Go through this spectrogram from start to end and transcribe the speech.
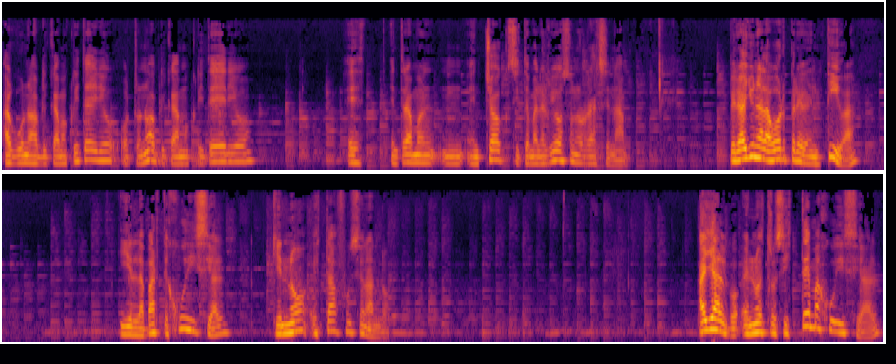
algunos aplicamos criterios, otros no aplicamos criterios, entramos en, en shock, sistema nervioso, no reaccionamos. Pero hay una labor preventiva y en la parte judicial que no está funcionando. Hay algo en nuestro sistema judicial,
